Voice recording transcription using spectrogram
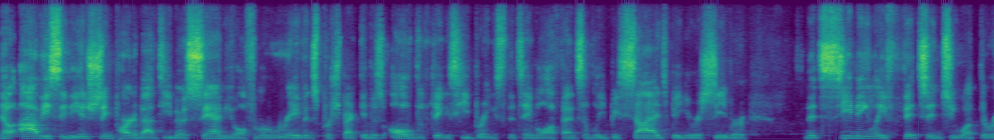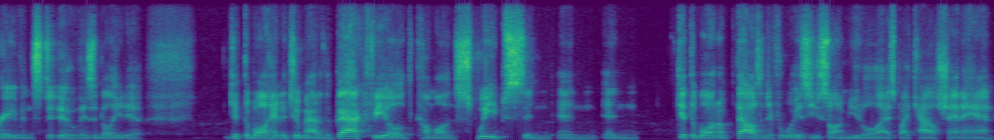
Now, obviously, the interesting part about Deebo Samuel from a Ravens perspective is all the things he brings to the table offensively, besides being a receiver, that seemingly fits into what the Ravens do. His ability to get the ball handed to him out of the backfield, come on sweeps, and and and get the ball in a thousand different ways. You saw him utilized by Kyle Shanahan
